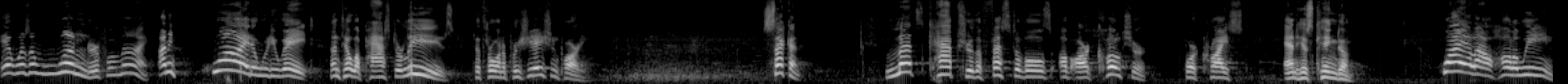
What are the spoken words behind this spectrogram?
it was a wonderful night. I mean, why do we wait until the pastor leaves to throw an appreciation party? Second, let's capture the festivals of our culture for Christ and his kingdom. Why allow Halloween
